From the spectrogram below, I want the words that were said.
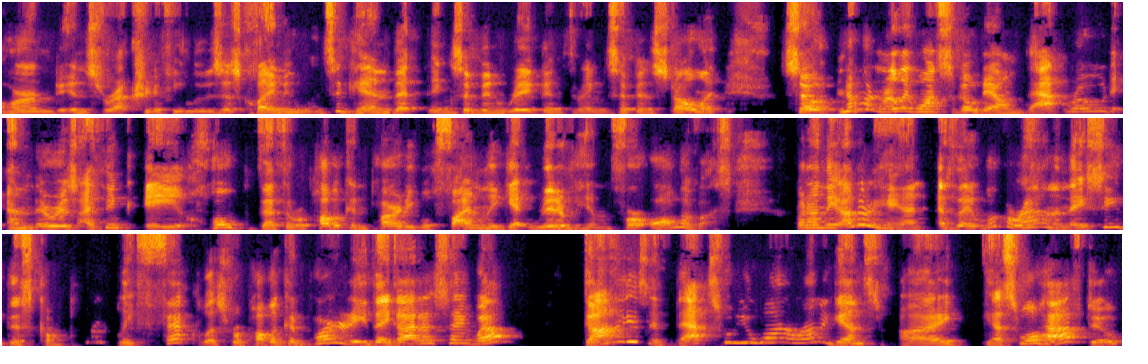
armed insurrection if he loses, claiming once again that things have been rigged and things have been stolen. So no one really wants to go down that road. And there is, I think, a hope that the Republican Party will finally get rid of him for all of us. But on the other hand, as they look around and they see this completely feckless Republican Party, they got to say, well, guys, if that's who you want to run against, I guess we'll have to.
